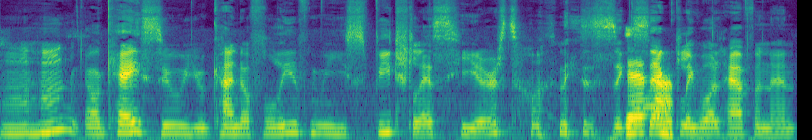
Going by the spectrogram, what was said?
Mm-hmm. Okay, Sue, you kind of leave me speechless here. So this is exactly yeah. what happened and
